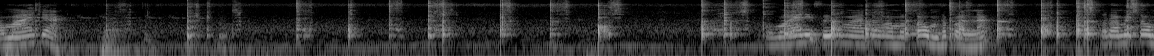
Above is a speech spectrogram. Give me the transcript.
อไม้จ้ะหน่อไม้นี่ซื้อมาต้องเอามาต้มซะก่อนนะถ้าเราไม่ต้ม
